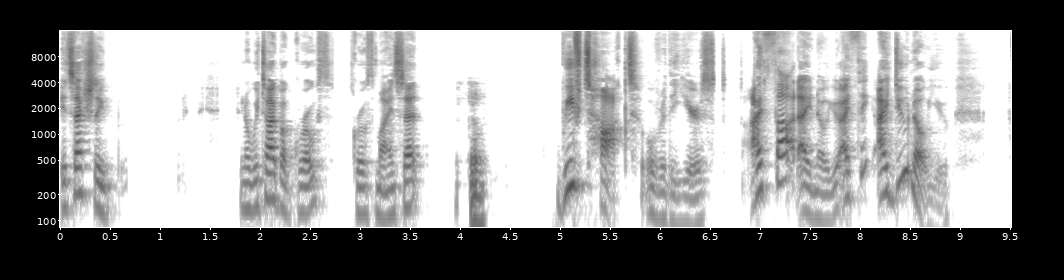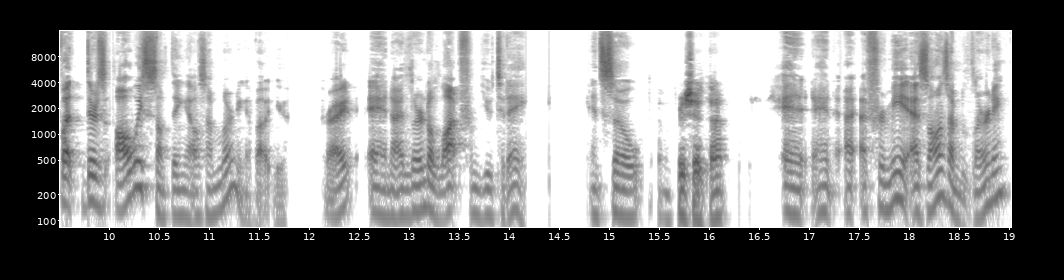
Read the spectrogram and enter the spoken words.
it's actually you know we talk about growth, growth mindset. Mm-hmm. We've talked over the years. I thought I know you. I think I do know you, but there's always something else I'm learning about you, right? And I learned a lot from you today. And so I appreciate that. And and I, for me, as long as I'm learning,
